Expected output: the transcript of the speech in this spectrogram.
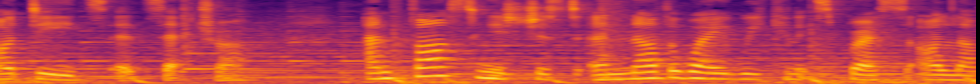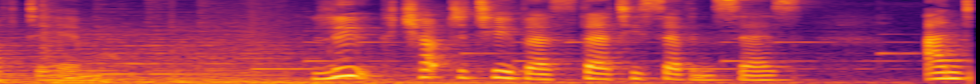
our deeds, etc and fasting is just another way we can express our love to Him. Luke chapter 2 verse 37 says, And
